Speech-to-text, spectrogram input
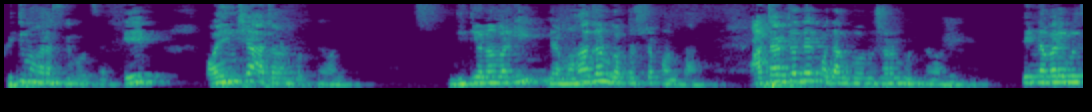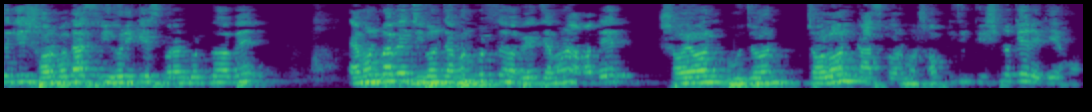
প্রীতি মহারাজকে বলছেন। এই অহিংসা আচরণ করতে হবে। দ্বিতীয় নম্বর কি? যে মহাজন গতস্ব পন্থা। আচার্যদের পদাঙ্ক অনুসরণ করতে হবে। তিন নম্বরে বলছে কি? সর্বদা শ্রীহরিকে স্মরণ করতে হবে। এমন ভাবে জীবন যাপন করতে হবে যেমন আমাদের শয়ন, ভোজন, চলন, কাজকর্ম সবকিছু কৃষ্ণকে রেখে হয়।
